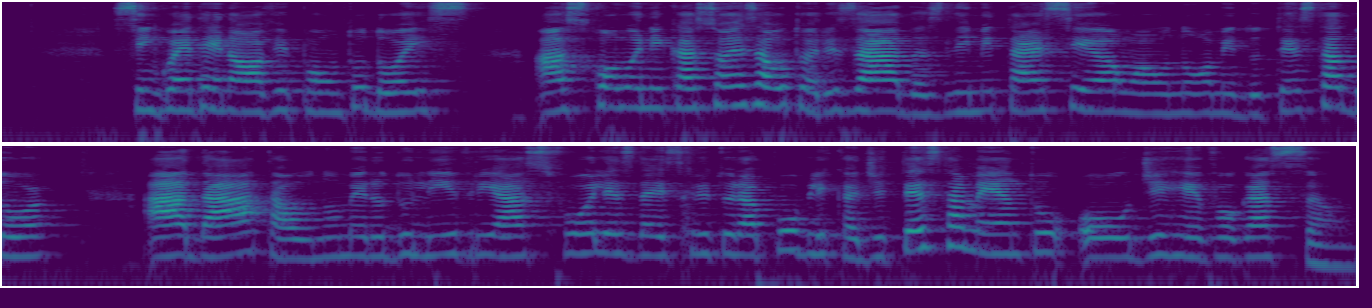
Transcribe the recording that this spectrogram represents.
59.2 as comunicações autorizadas limitar-se-ão ao nome do testador, à data, ao número do livro e às folhas da escritura pública de testamento ou de revogação.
